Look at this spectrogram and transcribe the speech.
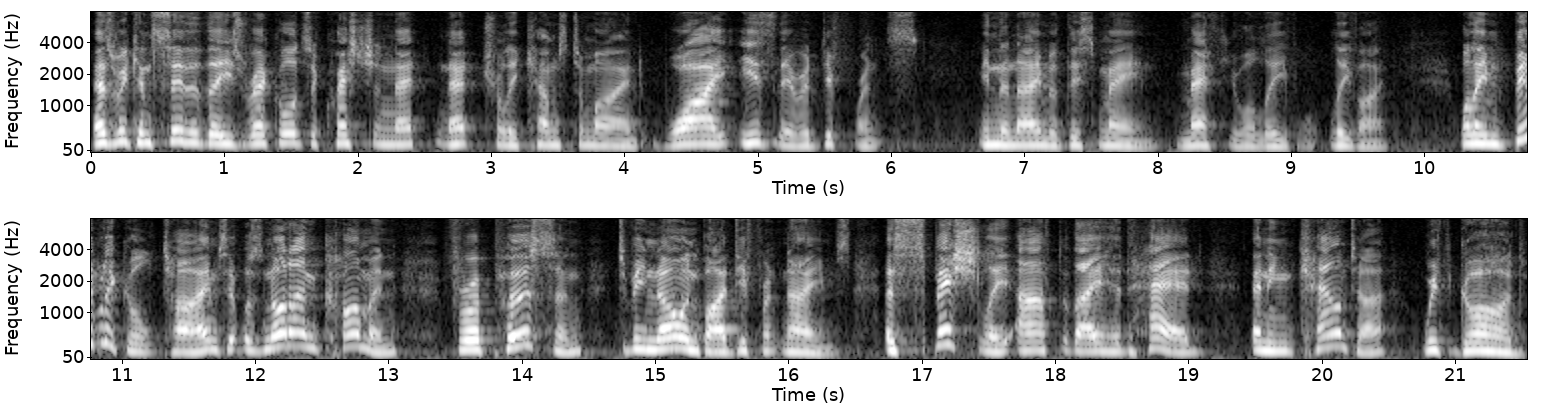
As we consider these records, a question nat- naturally comes to mind. Why is there a difference in the name of this man, Matthew or Levi? Well, in biblical times, it was not uncommon for a person to be known by different names, especially after they had had an encounter with God.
